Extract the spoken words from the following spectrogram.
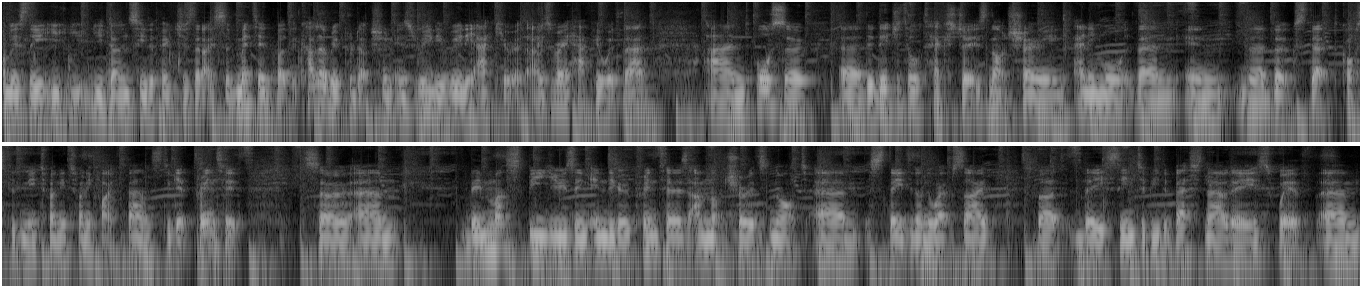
obviously you, you, don't see the pictures that I submitted, but the color reproduction is really, really accurate. I was very happy with that and also uh, the digital texture is not showing any more than in the books that costed me 20-25 pounds to get printed. So um, they must be using indigo printers I'm not sure it's not um, stated on the website but they seem to be the best nowadays with um,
